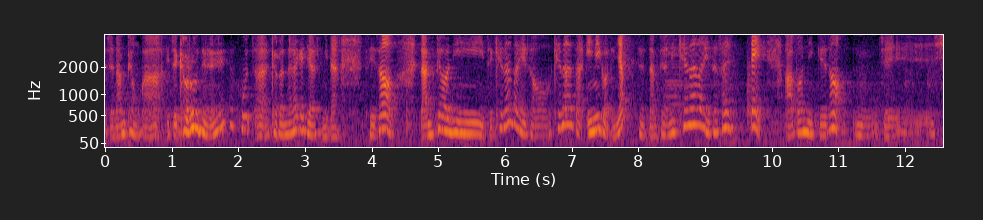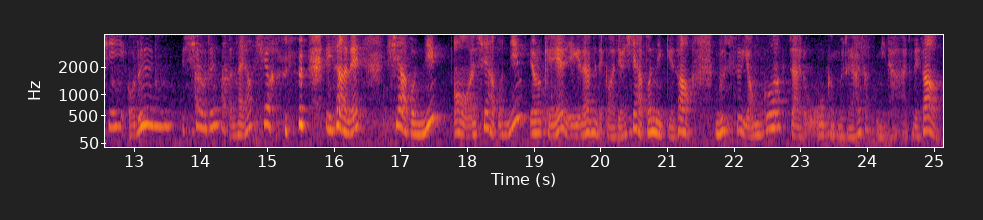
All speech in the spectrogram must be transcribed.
이제 남편과 이제 결혼을 호- 아, 결혼을 하게 되었습니다. 그래서 남편이 이제 캐나다에서 캐나다인이거든요. 남편이 캐나다에서 살 때 아버님께서 음, 이제 시어른 시어른 맞나요? 시어른 이상하네. 시아버님, 어, 시아버님, 이렇게 얘기를 하면 될 것 같아요. 시아버님께서 무스 연구학자로 근무를 하셨습니다. 그래서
